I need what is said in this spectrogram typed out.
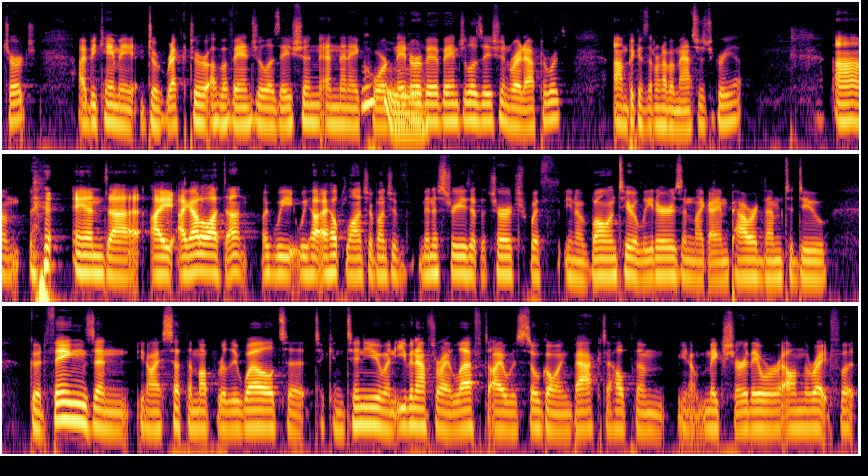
church i became a director of evangelization and then a coordinator Ooh. of evangelization right afterwards um, because i don't have a master's degree yet um, and uh, I I got a lot done. Like we we I helped launch a bunch of ministries at the church with you know volunteer leaders, and like I empowered them to do good things, and you know I set them up really well to to continue. And even after I left, I was still going back to help them, you know, make sure they were on the right foot,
